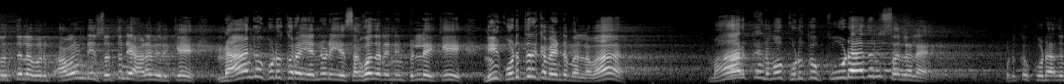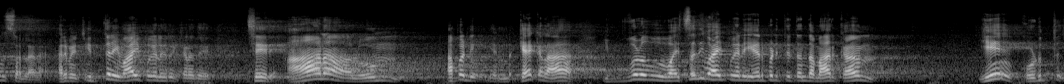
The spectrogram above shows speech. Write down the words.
சொத்துல ஒரு அவனுடைய சொத்துடைய அளவு இருக்கு. நாங்க கொடுக்குறோம் என்னுடைய சகோதரனின் பிள்ளைக்கு நீ கொடுத்திருக்க வேண்டும் அல்லவா? மார்க் என்னமோ கொடுக்க கூடாதுன்னு சொல்லலை. கொடுக்கக்கூடாதுன்னு சொல்லலை. சொல்லல அருமை இத்தனை வாய்ப்புகள் இருக்கிறது. சரி ஆனாலும் அப்ப நீ கேட்கலாம்? இவ்வளவு வசதி வாய்ப்புகளை ஏற்படுத்தி தந்த மார்க்கம் ஏன் கொடுத்து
